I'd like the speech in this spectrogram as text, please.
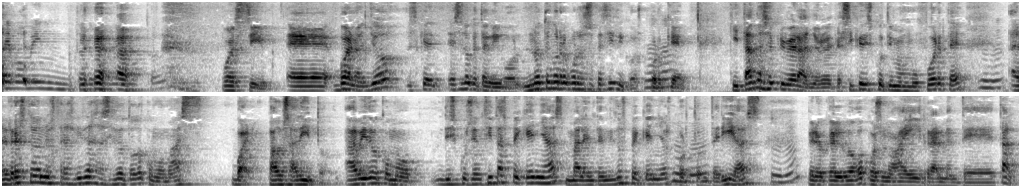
De momento, de momento. Pues sí. Eh, bueno, yo es que es lo que te digo, no tengo recuerdos específicos porque quitando ese primer año en el que sí que discutimos muy fuerte, el resto de nuestras vidas ha sido todo como más, bueno, pausadito. Ha habido como discusioncitas pequeñas, malentendidos pequeños por tonterías, pero que luego pues no hay realmente tal.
